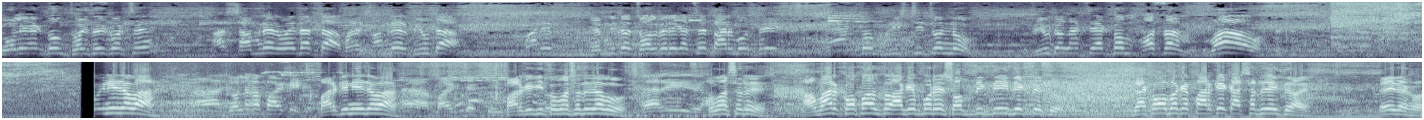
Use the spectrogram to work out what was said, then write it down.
জলে একদম থই থই করছে। আর সামনের ওয়েদারটা মানে সামনের ভিউটা মানে এমনিতে জল বেড়ে গেছে, তার মধ্যে একদম বৃষ্টির জন্য। ভিউটা লাগছে একদম অসাম ওয়াও নিয়ে যাবা? টাকা পার্কে। নিয়ে যাবা? হ্যাঁ পার্কে কি তোমার সাথে যাব? আরে তোমার সাথে? আমার কপাল তো আগে পরে সব দিক দিয়েই দেখতেছো। দেখো আমাকে পার্কে কার সাথে যেতে হয়। এই দেখো।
